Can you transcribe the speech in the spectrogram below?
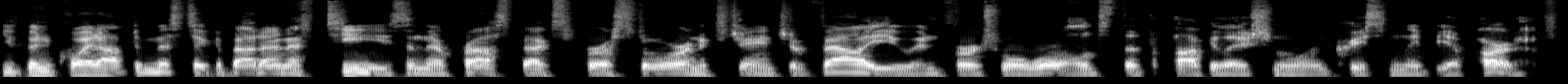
you've been quite optimistic about NFTs and their prospects for a store and exchange of value in virtual worlds that the population will increasingly be a part of.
